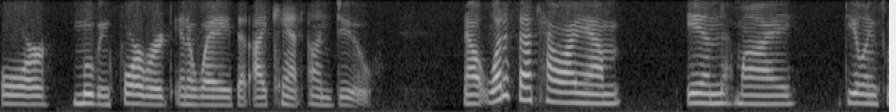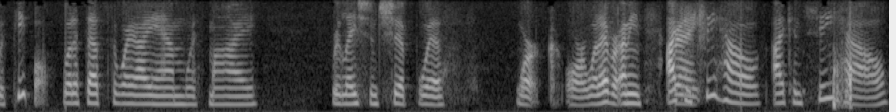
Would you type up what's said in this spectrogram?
or moving forward in a way that I can't undo. Now, what if that's how I am in my dealings with people? What if that's the way I am with my relationship with work or whatever? I mean, I Right. can see how I can see how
